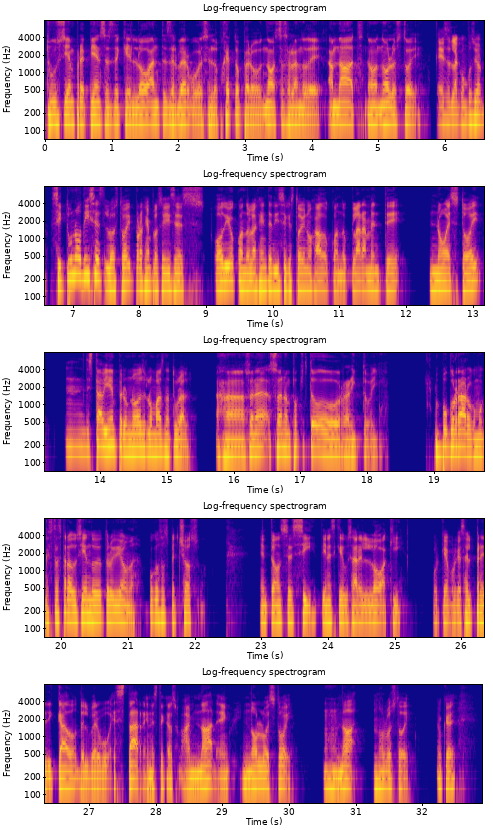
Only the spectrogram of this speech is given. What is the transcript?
tú siempre piensas de que lo antes del verbo es el objeto, pero no, estás hablando de I'm not, no, no lo estoy. Esa es la confusión. Si tú no dices lo estoy, por ejemplo, si dices odio cuando la gente dice que estoy enojado cuando claramente no estoy, mm, está bien, pero no es lo más natural. Ajá, suena, suena un poquito rarito ahí. Un poco raro, como que estás traduciendo de otro idioma, un poco sospechoso. Entonces sí, tienes que usar el lo aquí. ¿Por qué? Porque es el predicado del verbo estar en este caso. I'm not angry, no lo estoy. I'm not, no lo estoy. ¿Ok?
